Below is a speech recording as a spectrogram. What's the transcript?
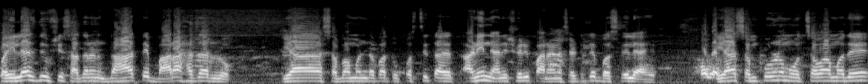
पहिल्याच दिवशी साधारण दहा ते बारा हजार लोक या सभामंडपात उपस्थित आहेत आणि ज्ञानेश्वरी पारायणासाठी ते बसलेले आहेत. या संपूर्ण महोत्सवामध्ये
